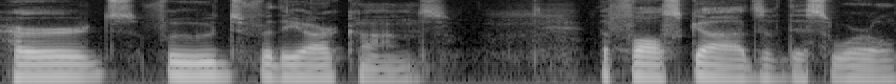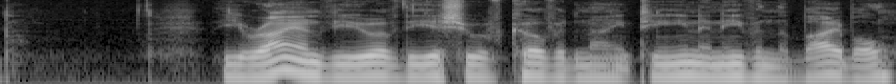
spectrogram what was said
herds, foods for the archons, the false gods of this world. The Urian view of the issue of COVID 19 and even the Bible,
